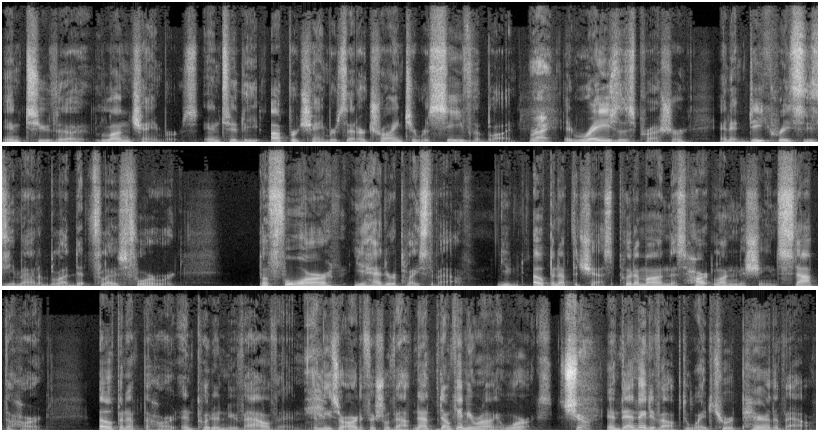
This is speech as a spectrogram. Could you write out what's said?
into the lung chambers, into the upper chambers that are trying to receive the blood. Right. It raises pressure and it decreases the amount of blood that flows forward. Before, you had to replace the valve. You'd open up the chest, put them on this heart lung machine, stop the heart, open up the heart, and put a new valve in. And these are artificial valves. Now, don't get me wrong, it works. Sure. And then they developed a way to repair the valve.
